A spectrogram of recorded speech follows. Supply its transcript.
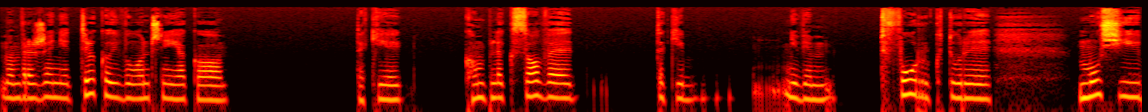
mam wrażenie, tylko i wyłącznie jako takie kompleksowe, takie, nie wiem, twór, który musi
